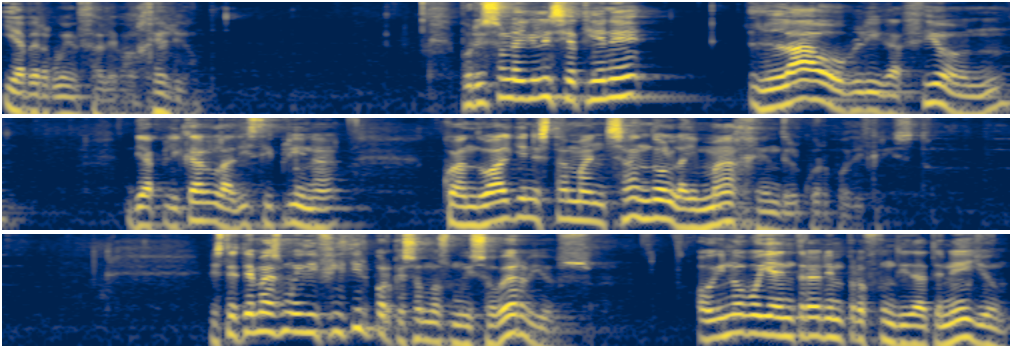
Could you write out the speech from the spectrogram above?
y avergüenza el Evangelio. Por eso la Iglesia tiene la obligación de aplicar la disciplina cuando alguien está manchando la imagen del cuerpo de Cristo. Este tema es muy difícil porque somos muy soberbios. Hoy no voy a entrar en profundidad en ello,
